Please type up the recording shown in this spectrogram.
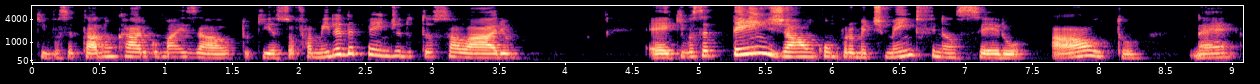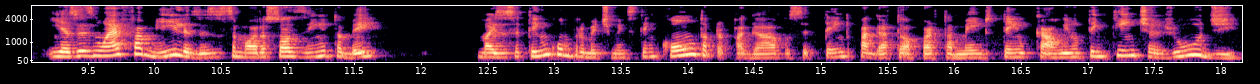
que você está num cargo mais alto, que a sua família depende do teu salário, é, que você tem já um comprometimento financeiro alto, né? E às vezes não é família, às vezes você mora sozinho também, mas você tem um comprometimento, você tem conta para pagar, você tem que pagar teu apartamento, tem o carro e não tem quem te ajude,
